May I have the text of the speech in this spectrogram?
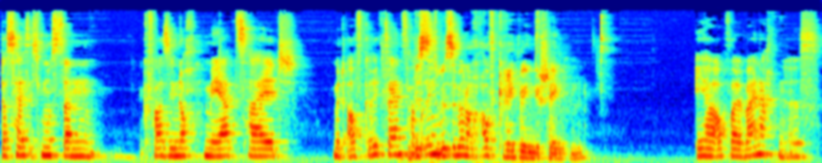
das heißt, ich muss dann quasi noch mehr Zeit mit Aufgeregtsein Du, bist, verbringen. du bist immer noch aufgeregt wegen Geschenken. Ja, auch weil Weihnachten ist.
